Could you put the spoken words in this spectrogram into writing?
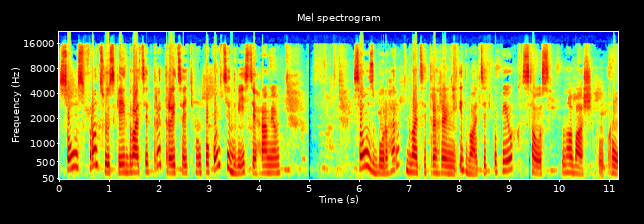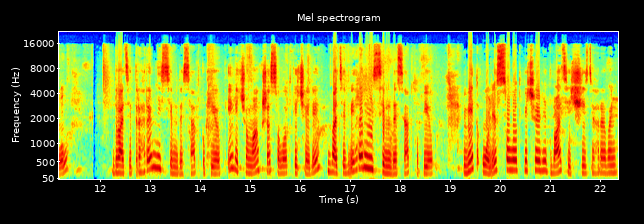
Соус французький 23,30 в упаковці 200 грамів. Соус бургер 23 гривні і 20 копійок. Соус лаваш рол 23 гривні 70 копійок. І від чумак ще солодкий чилі 22 гривні 70 копійок. Від Оліс солодкий чилі 26 гривень.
